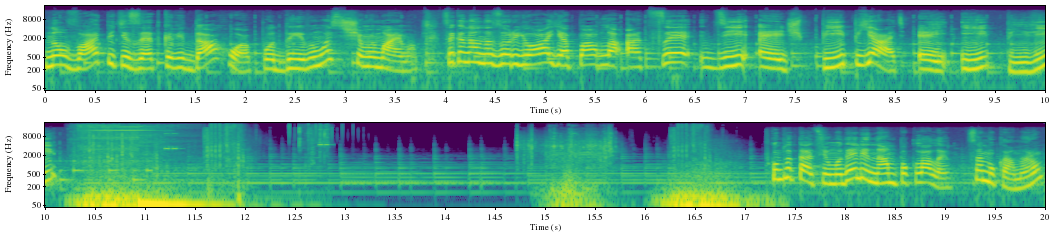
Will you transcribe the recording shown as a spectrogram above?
Нова п'ятізетка від Dahua. Подивимось, що ми маємо. Це канал Назор.ua, я Павла, а це DHP5 AEPV. В комплектацію моделі нам поклали саму камеру,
